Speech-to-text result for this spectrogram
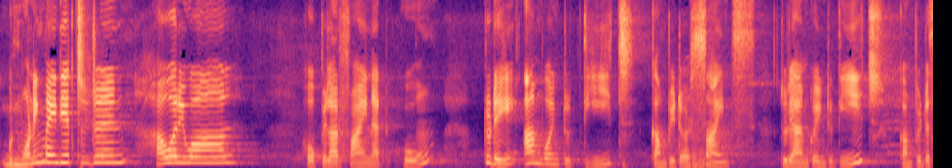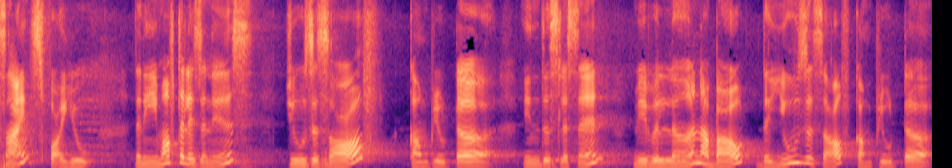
Good morning, my dear children. How are you all? Hope you are fine at home. Today I am going to teach computer science. Today I am going to teach computer science for you. The name of the lesson is Uses of Computer. In this lesson, we will learn about the uses of computer.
